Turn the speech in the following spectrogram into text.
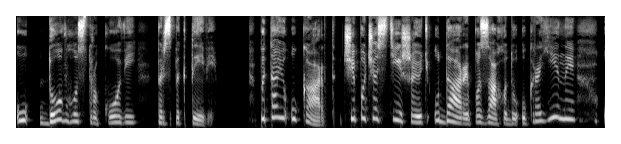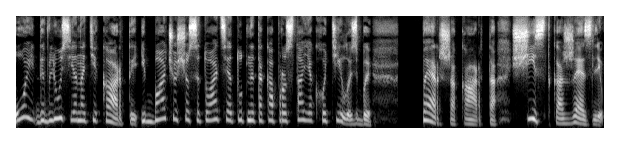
у довгостроковій перспективі. Питаю у карт, чи почастішають удари по заходу України? Ой, дивлюсь я на ті карти і бачу, що ситуація тут не така проста, як хотілося би. Перша карта шістка жезлів.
